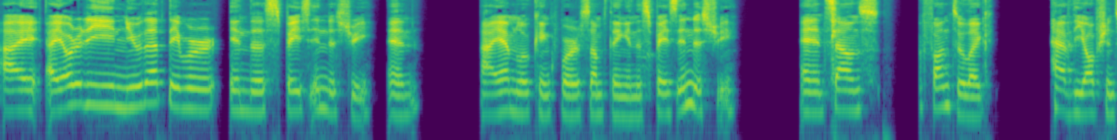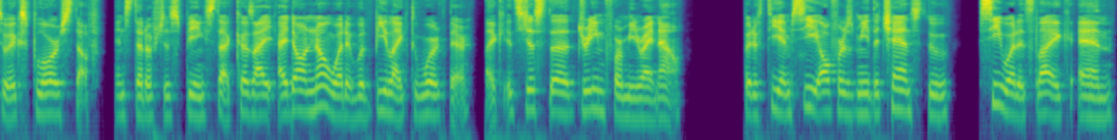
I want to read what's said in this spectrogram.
I I already knew that they were in the space industry, and I am looking for something in the space industry. And it sounds fun to like have the option to explore stuff instead of just being stuck. Because I I don't know what it would be like to work there. Like it's just a dream for me right now. But if TMC offers me the chance to see what it's like and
